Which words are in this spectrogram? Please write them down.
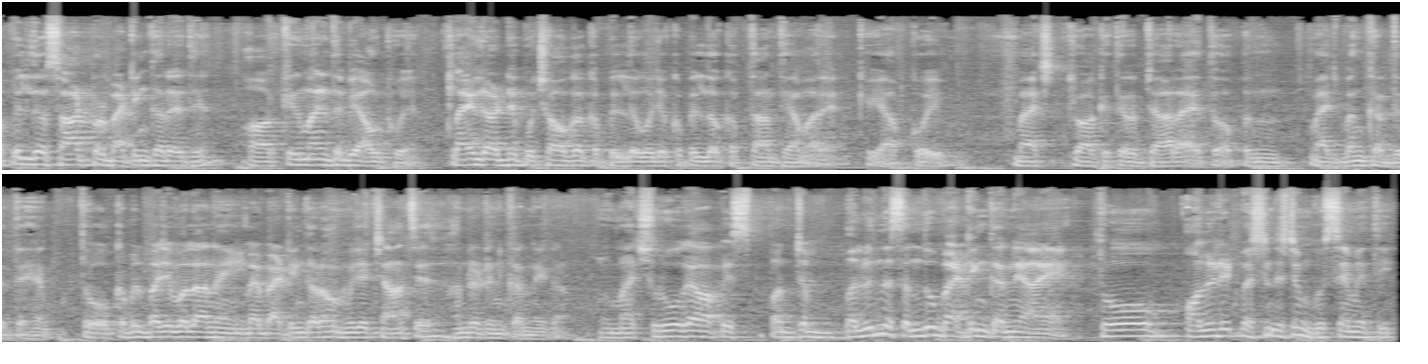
कपिल देव साठ पर बैटिंग कर रहे थे और किरमानी तभी आउट हुए। क्लाइव लॉर्ड ने पूछा होगा कपिल देव को, जो कपिल देव कप्तान थे हमारे, कि आप कोई मैच ड्रॉ की तरफ़ जा रहा है तो अपन मैच बंद कर देते हैं। तो कपिल बाजी बोला, नहीं, मैं बैटिंग कर रहा हूँ, मुझे चांस है हंड्रेड रन करने का। और मैच शुरू हो गया वापस। जब बलविंदर संधू बैटिंग करने आए तो ऑलरेडी वेस्ट इंडीज टीम गुस्से में थी,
